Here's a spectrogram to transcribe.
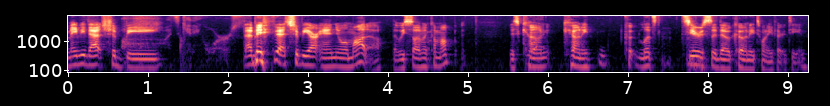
maybe that should be Oh, it's getting worse. that maybe that should be our annual motto that we still haven't come up with. Is Coney Coney? Co- let's seriously though, Coney 2013.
